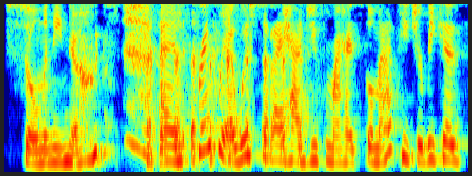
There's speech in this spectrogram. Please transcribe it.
so many notes. And frankly, I wish that I had you for my high school math teacher because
